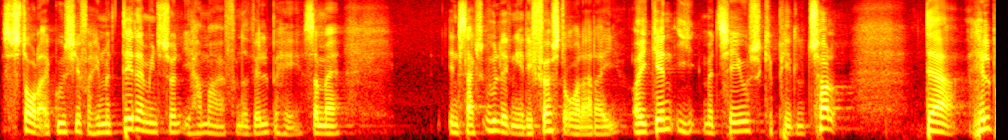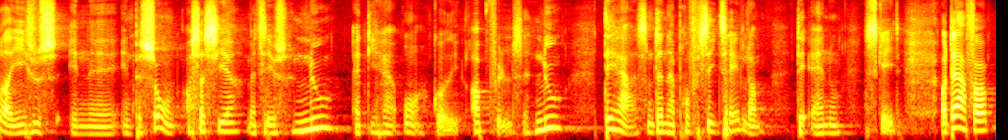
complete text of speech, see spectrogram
så står der, at Gud siger fra himlen, det der er min søn, i ham har jeg fundet velbehag, som er en slags udlægning af de første ord, der er der i. Og igen i Matthæus kapitel 12, der helbreder Jesus en, øh, en person, og så siger Matthæus, nu er de her ord gået i opfyldelse. Nu, det her, som den her profeti talte om, det er nu sket. Og derfor,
